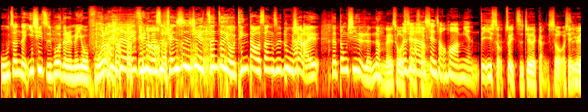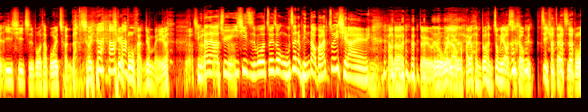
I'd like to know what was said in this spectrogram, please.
吴征的一期直播的人们有福了，因为你们是全世界真正有听到上次录下来的东西的人呢。没错，而且还有现场画面，第一手最直接的感受。而且因为一期直播它不会存档，所以这个播完就没了。请大家去一期直播追踪吴征的频道，把它追起来。嗯，好的，对，如果未来我们还有很多很重要的。我们继续在直播，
